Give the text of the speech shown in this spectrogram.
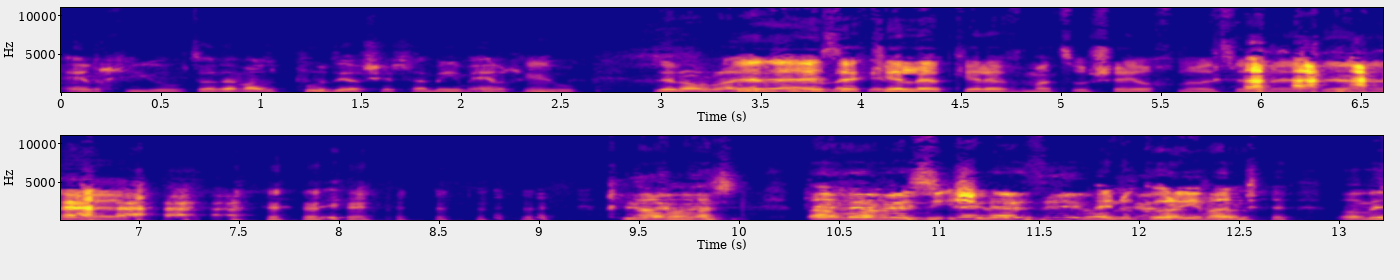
אין חיוב. אותו דבר פודר ששמים, אין חיוב. זה לא רע. איזה. כלב, כלב מצאו שיאכלו את זה. לי מישהו, היינו קוראים, אומר,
